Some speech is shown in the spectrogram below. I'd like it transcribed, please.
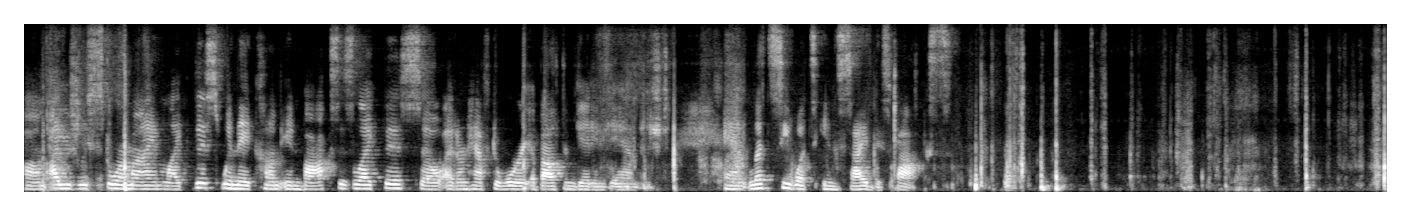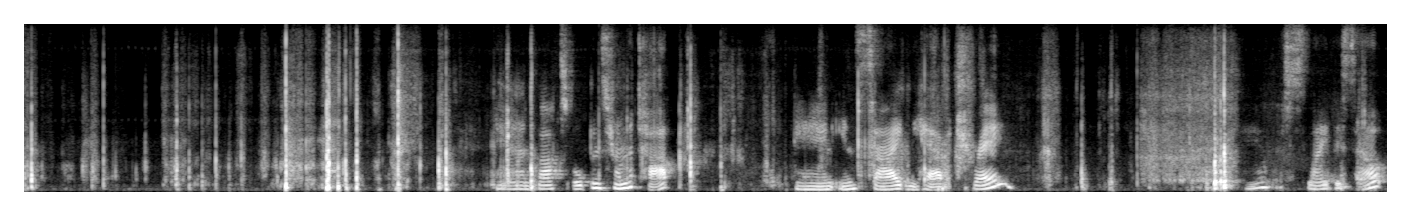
Um, I usually store mine like this when they come in boxes like this, so I don't have to worry about them getting damaged. And let's see what's inside this box. And the box opens from the top. And inside we have a tray. Okay, slide this out.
